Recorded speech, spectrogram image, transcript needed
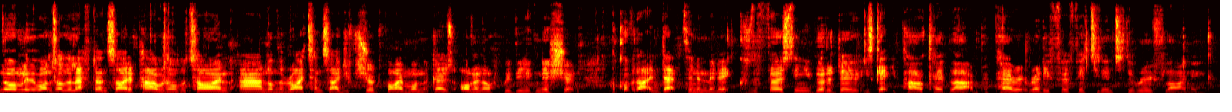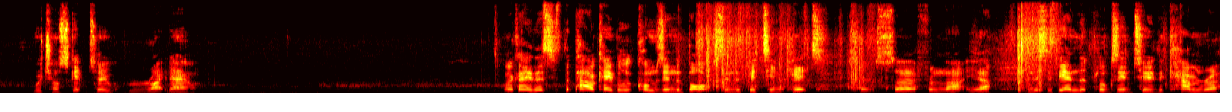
Normally the ones on the left hand side are powered all the time, and on the right hand side you should find one that goes on and off with the ignition. I'll cover that in depth in a minute, because the first thing you've got to do is get your power cable out and prepare it ready for fitting into the roof lining, which I'll skip to right now. Okay, this is the power cable that comes in the box in the fitting kit. So it's uh, from that, yeah. And this is the end that plugs into the camera.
